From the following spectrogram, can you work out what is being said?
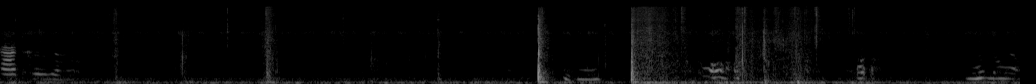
คาคืออือ มุดลงแล้ว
